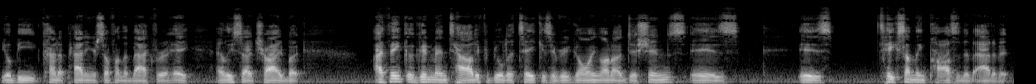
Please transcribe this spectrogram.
you'll be kind of patting yourself on the back for hey, at least I tried. But I think a good mentality for people to take is if you're going on auditions is is take something positive out of it.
